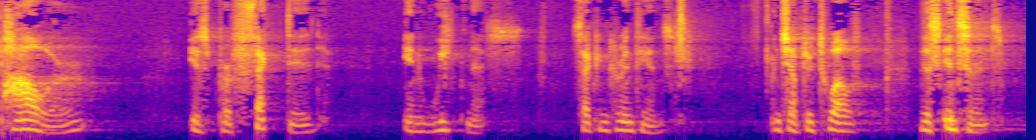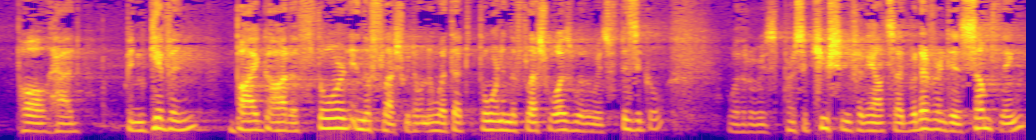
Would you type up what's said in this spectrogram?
power is perfected in weakness. Second Corinthians in chapter 12, this incident, Paul had been given by God a thorn in the flesh. We don't know what that thorn in the flesh was, whether it was physical, whether it was persecution from the outside, whatever it is, something.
